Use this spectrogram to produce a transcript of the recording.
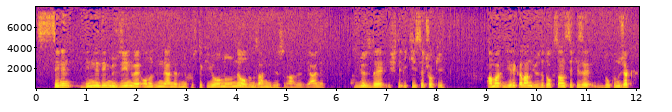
senin dinlediğin müziğin ve onu dinleyenlerin nüfustaki yoğunluğunun ne olduğunu zannediyorsun abi. Yani yüzde işte iki ise çok iyi. Ama geri kalan %98'e dokunacak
